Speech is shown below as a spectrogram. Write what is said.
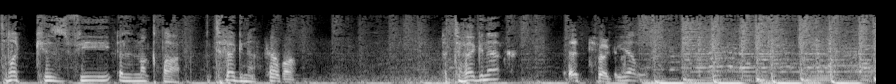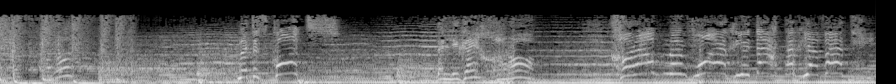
تركز في المقطع. اتفقنا؟ تمام. اتفقنا؟ اتفقنا. يلا. ما تسكتش. ده اللي جاي خراب. خراب من فوقك لتحتك يا فتحي.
